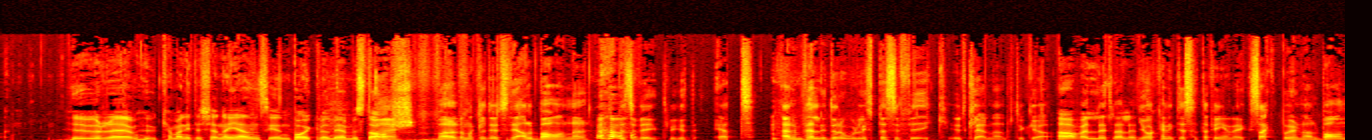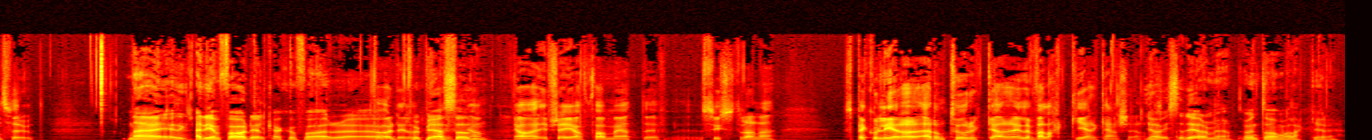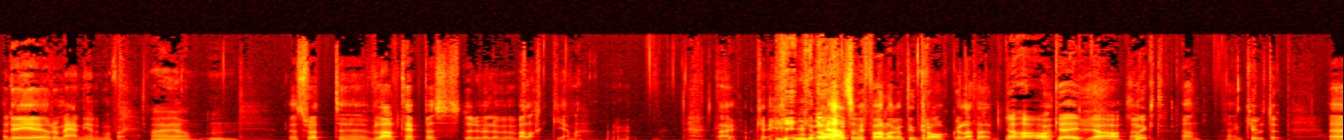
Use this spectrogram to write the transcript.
Hur, eh, hur kan man inte känna igen sin pojkvän med mustasch? Bara de har klätt ut sig till albaner specifikt, vilket ett är en väldigt rolig specifik utklädnad tycker jag. Ja, väldigt, väldigt. Jag kan inte sätta fingret exakt på hur en alban ser ut. Nej, Nej. är det en fördel kanske för, eh, Fördel. för pjäsen? Ja. ja, i och för sig, jag har för mig att eh, systrarna spekulerar, är de turkar eller valakier kanske? Ja, visst, det gör de ja. Jag vet inte om lack eller? Ja, det är Rumänien ungefär. Ah, ja, mm. Jag tror att uh, Vlad Tepes styrde väl över valakierna. Nej, okej. Ingen Det är han som är förlagen till Dracula sen. Jaha, okej. Ja, Ja. snyggt. En kul typ. Uh,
